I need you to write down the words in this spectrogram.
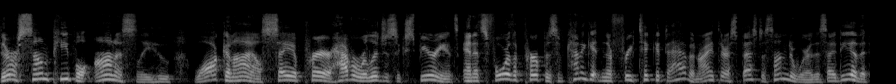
There are some people, honestly, who walk an aisle, say a prayer, have a religious experience, and it's for the purpose of kind of getting their free ticket to heaven, right? Their asbestos underwear, this idea that,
